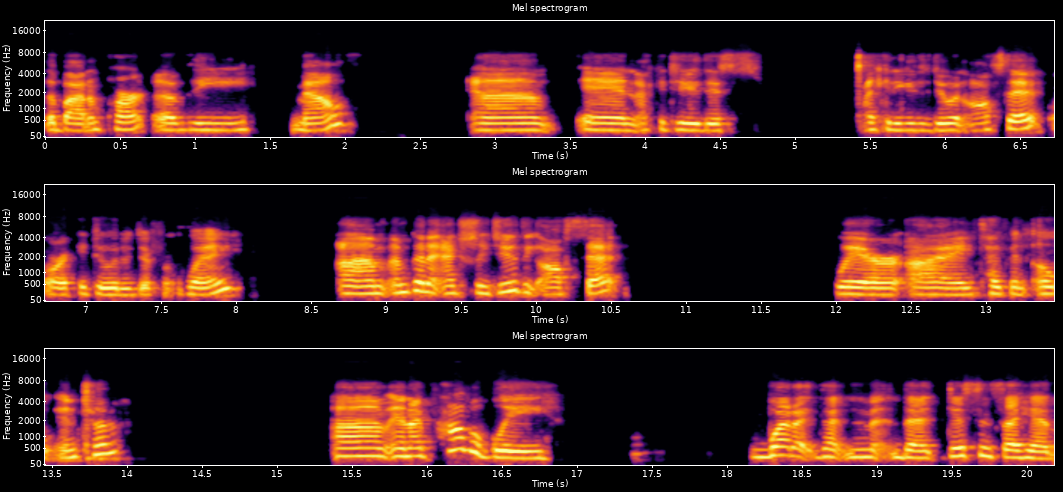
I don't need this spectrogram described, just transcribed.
the bottom part of the mouth. Um, and I could do this, I could either do an offset or I could do it a different way. Um, I'm going to actually do the offset where I type in O enter. Um, and I probably, what I, that, that distance I had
